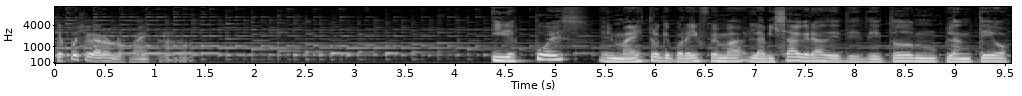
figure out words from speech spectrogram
Después llegaron los maestros, ¿no? Y después el maestro que por ahí fue la bisagra de, de, de todo un planteo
